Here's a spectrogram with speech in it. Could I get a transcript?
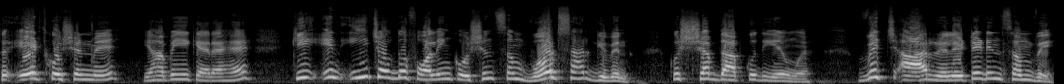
तो एट्थ क्वेश्चन में यहाँ पे ये कह रहा है कि in each of the following question some words are given कुछ शब्द आपको दिए हुए हैं। विच आर रिलेटेड इन सम वे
